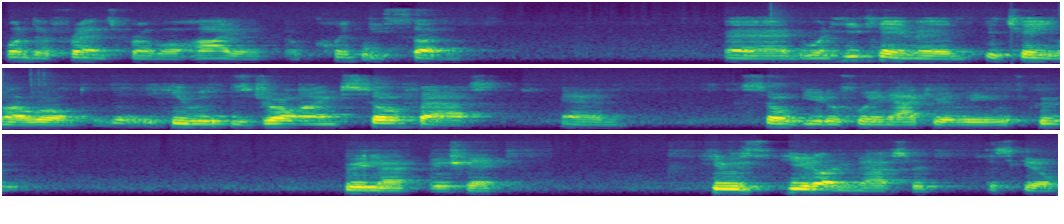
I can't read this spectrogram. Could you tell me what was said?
one of their friends from Ohio, Quincy Sutton. And when he came in, it changed my world. He was drawing so fast and so beautifully and accurately with great animation. He was he had already mastered the skill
